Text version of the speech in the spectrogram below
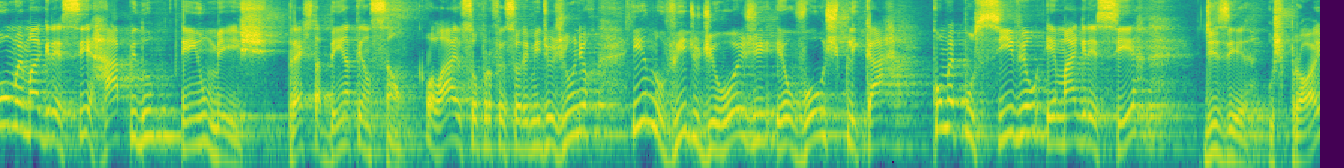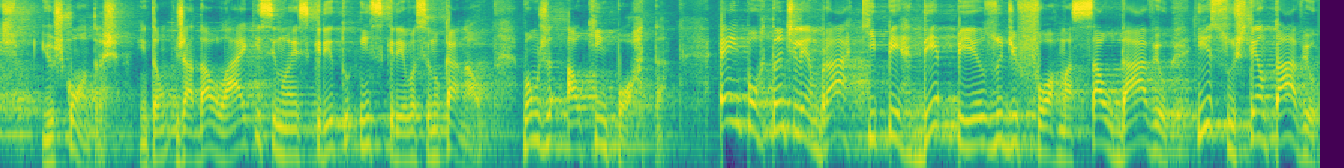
Como emagrecer rápido em um mês? Presta bem atenção. Olá, eu sou o professor Emílio Júnior e no vídeo de hoje eu vou explicar como é possível emagrecer, dizer os prós e os contras. Então já dá o like, se não é inscrito, inscreva-se no canal. Vamos ao que importa. É importante lembrar que perder peso de forma saudável e sustentável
